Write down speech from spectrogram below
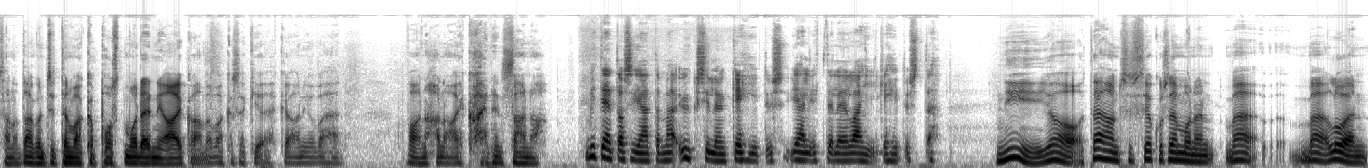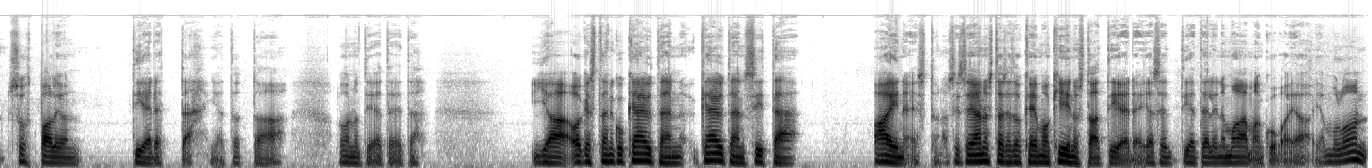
sanotaanko nyt sitten vaikka postmodernia aikaamme, vaikka sekin ehkä on jo vähän vanhanaikainen sana. Miten tosiaan tämä yksilön kehitys jäljittelee lajikehitystä? Niin, joo. Tämä on siis joku semmoinen, mä, mä luen suht paljon tiedettä ja tota, luonnontieteitä – ja oikeastaan niin kuin käytän, käytän sitä aineistona. Siis ei ainoastaan se, että okei, mua kiinnostaa tiede ja sen tieteellinen maailmankuva ja, ja mulla on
